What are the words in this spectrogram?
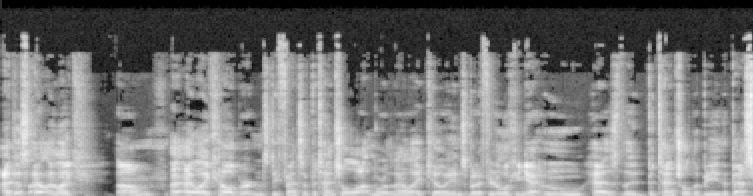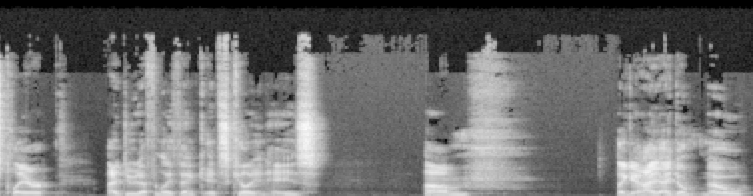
I just I, I like um, I, I, like Halliburton's defensive potential a lot more than I like Killian's. But if you're looking at who has the potential to be the best player, I do definitely think it's Killian Hayes. Um, again, I, I don't know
